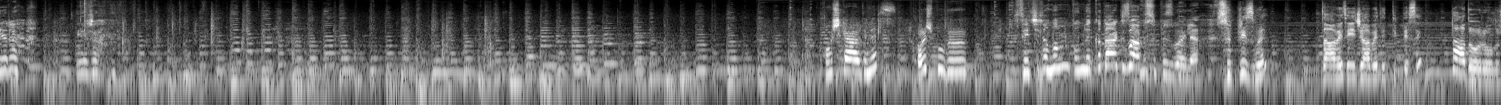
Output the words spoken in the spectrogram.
Yürü, yürü. Hoş geldiniz. Hoş bulduk. Seçil Hanım bu ne kadar güzel bir sürpriz böyle. Sürpriz mi? Davete icabet ettik desek daha doğru olur.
